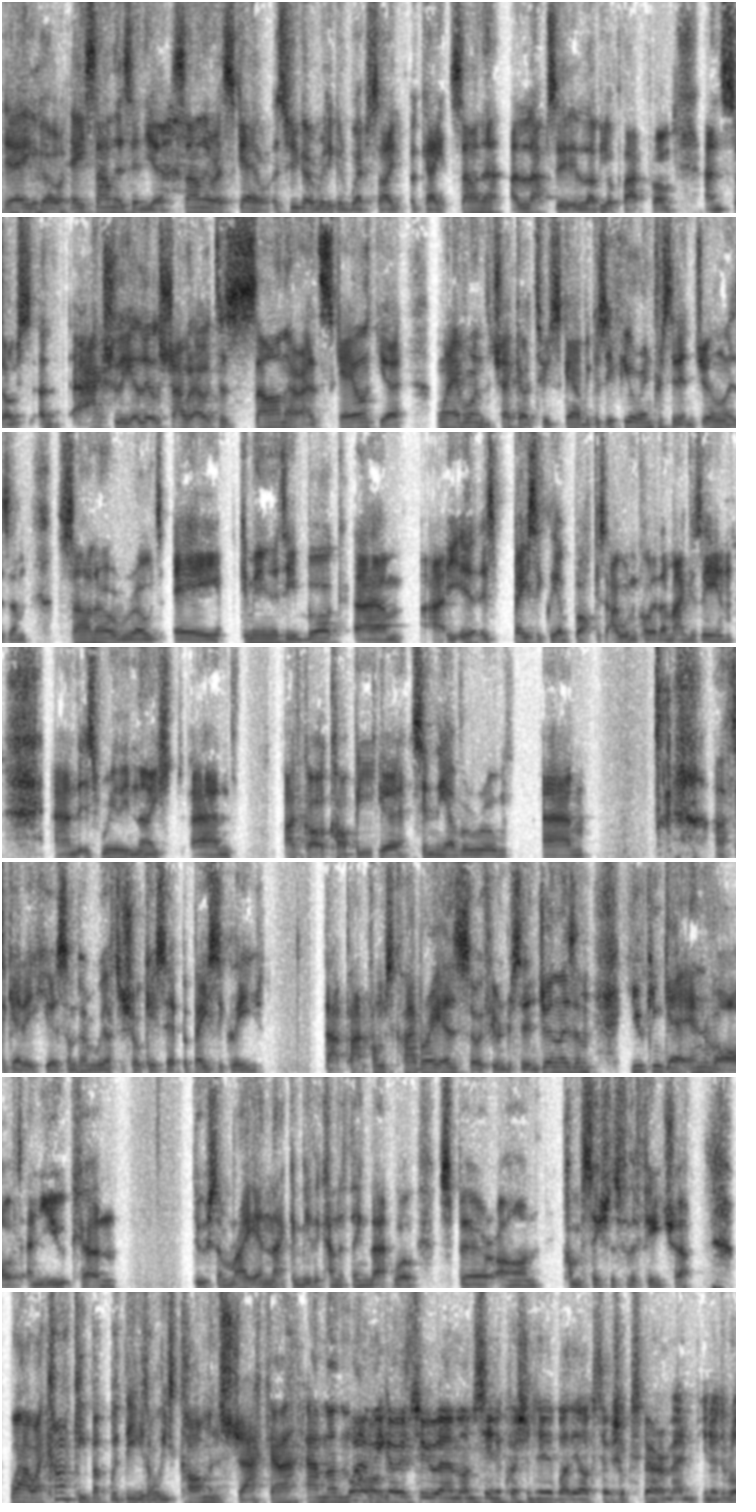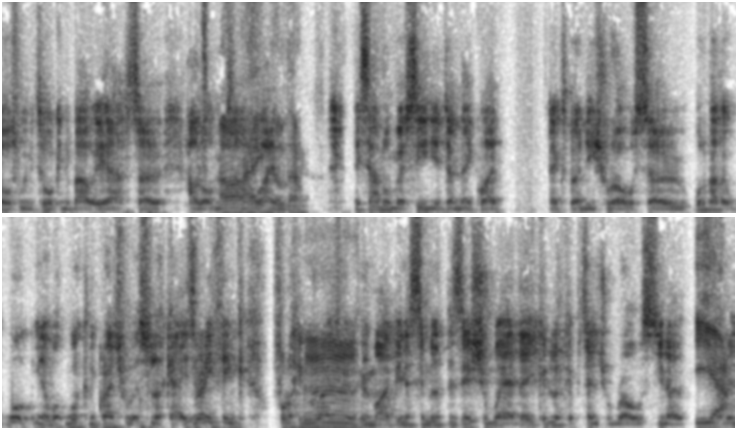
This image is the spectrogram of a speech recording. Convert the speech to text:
there you go. Hey, Sana's in you. Sana at scale. So you got a really good website. Okay, Sana, I absolutely love your platform. And so, uh, actually, a little shout out to Sana at scale here. I want everyone to check out To Scale because if you're interested in journalism, Sana wrote a community book. Um, it's basically a book. It's, I wouldn't call it a magazine, and it's really nice. And I've got a copy here. It's in the other room. Um, I have to get it here sometime. We have to showcase it. But basically, that platform's collaborators. So if you're interested in journalism, you can get involved and you can do some writing. That can be the kind of thing that will spur on conversations for the future. Wow, I can't keep up with these all these comments, Jack. Uh, Why don't we go to? Um, I'm seeing a question here by the architectural experiment. You know the roles we were talking about. Yeah, so how a lot of them oh, sound quite, they sound almost senior, don't they? Quite expert niche roles. So what about that? what you know what, what can the graduates look at? Is there anything for like a mm. graduate who might be in a similar position where they could look at potential roles? You know, yeah.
